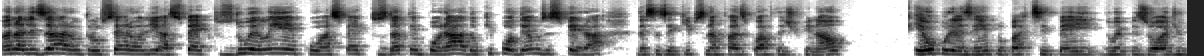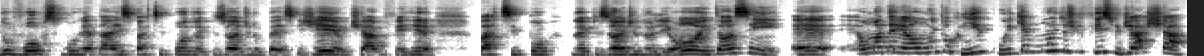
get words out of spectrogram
analisaram, trouxeram ali aspectos do elenco, aspectos da temporada, o que podemos esperar dessas equipes na fase quartas de final. Eu, por exemplo, participei do episódio do Wolfsburg, a Thaís participou do episódio do PSG, o Thiago Ferreira participou do episódio do Lyon. Então, assim, é, é um material muito rico e que é muito difícil de achar,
